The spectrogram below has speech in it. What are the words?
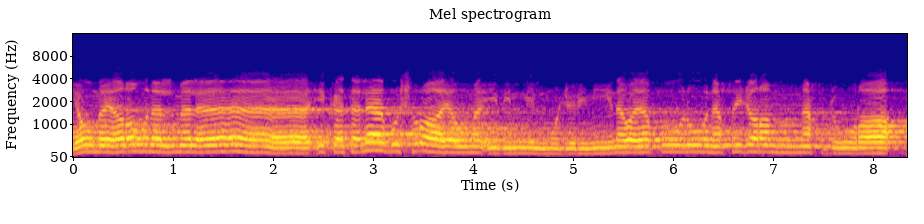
يوم يرون الملائكة لا بشرى يومئذ للمجرمين ويقولون حجرا محجورا.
